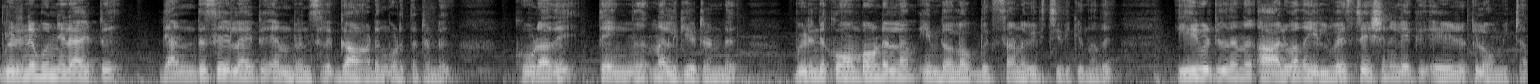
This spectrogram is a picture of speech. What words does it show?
വീടിന് മുന്നിലായിട്ട് രണ്ട് സൈഡിലായിട്ട് എൻട്രൻസിൽ ഗാർഡൻ കൊടുത്തിട്ടുണ്ട്. കൂടാതെ തെങ്ങ് നൽകിയിട്ടുണ്ട്. വീടിന്റെ കോമ്പൗണ്ട് എല്ലാം ഇന്റർലോക്ക് ബ്രിക്സ് ആണ് വിരിച്ചിരിക്കുന്നത്. ഈ വീട്ടിൽ നിന്ന് ആലുവ റെയിൽവേ സ്റ്റേഷനിലേക്ക് ഏഴ് കിലോമീറ്റർ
